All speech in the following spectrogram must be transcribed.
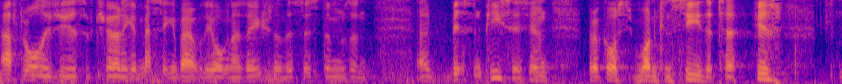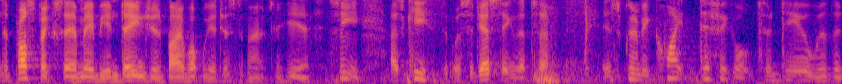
after all these years of churning and messing about with the organisation and the systems and uh, bits and pieces. And, but of course, one can see that uh, his the prospects there may be endangered by what we are just about to hear. See, as Keith was suggesting, that uh, it's going to be quite difficult to deal with the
